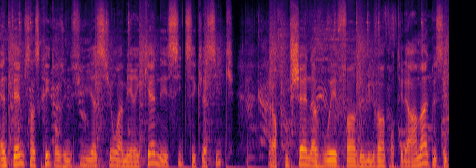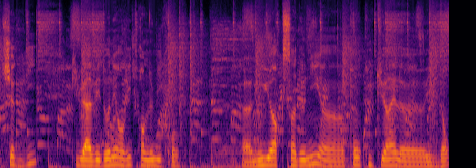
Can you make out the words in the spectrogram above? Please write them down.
NTM s'inscrit dans une filiation américaine et cite ses classiques. Alors Cool Chain avouait fin 2020 pour Télérama que c'est Chuck D qui lui avait donné envie de prendre le micro. Euh, New York Saint-Denis, un pont culturel euh, évident.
